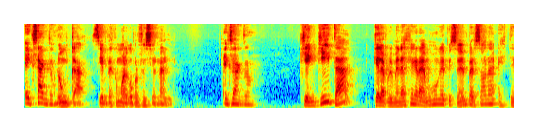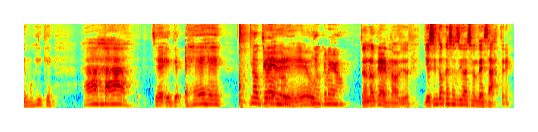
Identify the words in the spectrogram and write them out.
Exacto, Nunca. Siempre es como algo profesional. exacto. ¿Quién quita que la primera vez que grabemos un episodio en persona estemos y que. ¡Ah! che- jeje, No creo, chévere, eu"? no creo. ¿Tú no crees? No, yo, yo siento que eso sí va a ser un desastre.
